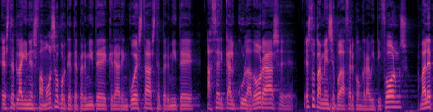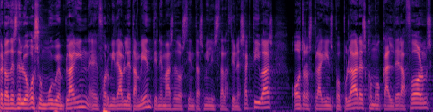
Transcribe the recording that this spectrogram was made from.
Este plugin es famoso porque te permite crear encuestas, te permite hacer calculadoras. Eh. Esto también se puede hacer con Gravity Forms, ¿vale? Pero desde luego es un muy buen plugin, eh, formidable también, tiene más de 200.000 instalaciones activas, otros plugins populares como Caldera Forms,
